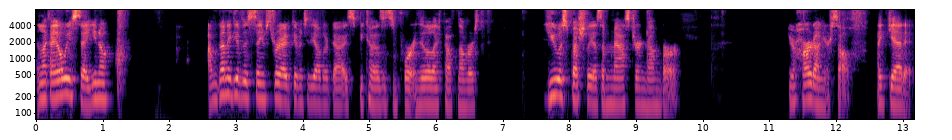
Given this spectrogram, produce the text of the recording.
And like I always say, you know, I'm going to give the same story I've given to the other guys because it's important. The other life path numbers. You, especially as a master number, you're hard on yourself. I get it.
